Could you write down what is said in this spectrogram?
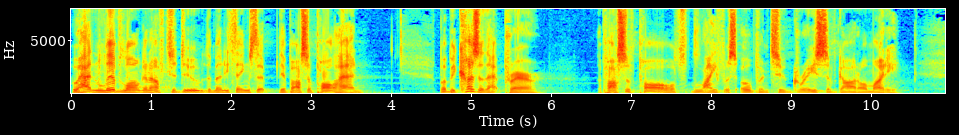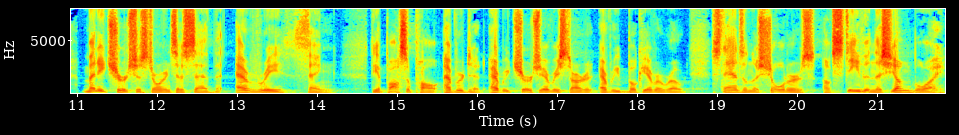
who hadn't lived long enough to do the many things that the Apostle Paul had. But because of that prayer, the Apostle Paul's life was open to grace of God Almighty. Many church historians have said that everything the Apostle Paul ever did, every church he ever started, every book he ever wrote, stands on the shoulders of Stephen, this young boy.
